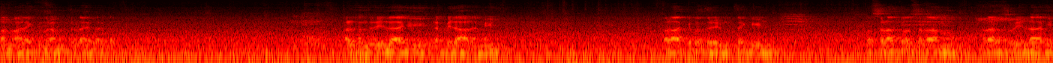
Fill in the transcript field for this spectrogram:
அஸ்லாம் வலைக்கம் வரமத்துல்லாய் வரகம் அலமதுல்லாஹி ரபில் ஆலமீன் பலாக்கி பத்திரை முத்தகீன் வசலாத் வசலாம் அலா ரசூலில்லாஹி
